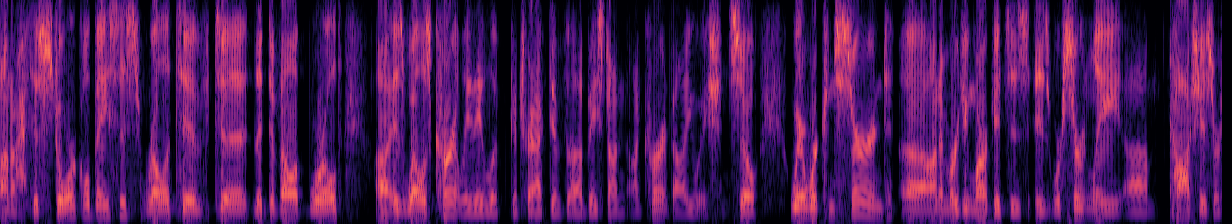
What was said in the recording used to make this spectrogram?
on a historical basis relative to the developed world, uh, as well as currently. They look attractive uh, based on, on current valuation. So, where we're concerned uh, on emerging markets is, is we're certainly um, cautious or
